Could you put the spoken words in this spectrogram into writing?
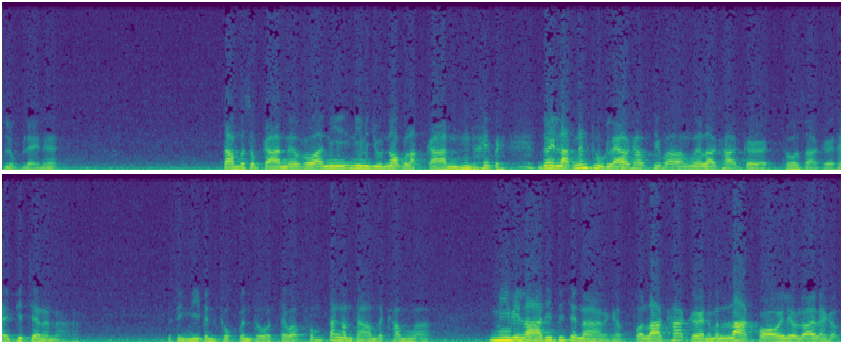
สรุปเลยนะตามประสบการณ์นะเพราะว่านี่นี่มันอยู่นอกหลักการโดยหลักนั้นถูกแล้วครับ ที่ว่าเมื่อราคะเกิดโทสะเกิดให้พิจารณา สิ่งนี้เป็นทุกข์เป็นโทษ แต่ว่าผมตั้งคำถามสักคำว่า มีเวลาที่พิจารณานะครับ พอราคาเกิดมันลากคอไว้เรียบร้อยแล้วครับ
